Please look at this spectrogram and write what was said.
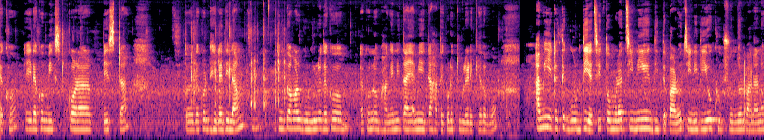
দেখো। এই দেখো মিক্সড করার পেস্টটা তো এই দেখো ঢেলে দিলাম। কিন্তু আমার গুড়গুলো দেখো এখনও ভাঙেনি, তাই আমি এটা হাতে করে তুলে রেখে দেবো। আমি এটাতে গুড় দিয়েছি। তোমরা চিনি দিতে পারো। চিনি দিয়েও খুব সুন্দর বানানো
